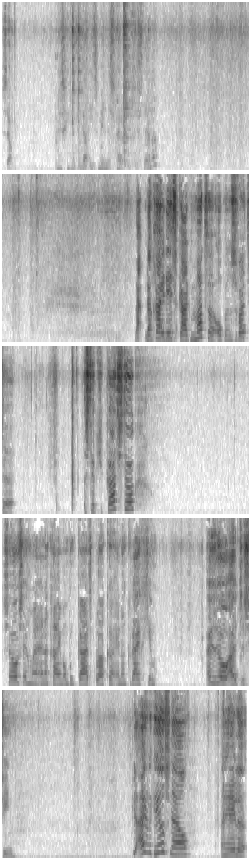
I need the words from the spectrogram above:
Zo. Misschien dat ik daar iets minder scherp op te stellen. Nou, dan ga je deze kaart matten op een zwarte stukje kaartstok. Zo zeg maar. En dan ga je hem op een kaart plakken. En dan krijg je hem er zo uit te zien. Heb je eigenlijk heel snel een hele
